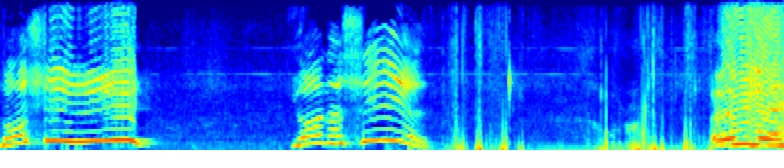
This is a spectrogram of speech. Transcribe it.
Nasıl? Ya nasıl? Öyle.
